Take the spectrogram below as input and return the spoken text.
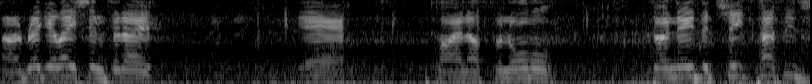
Uh, regulation today. Yeah, high enough for normal. Don't need the cheek passage.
